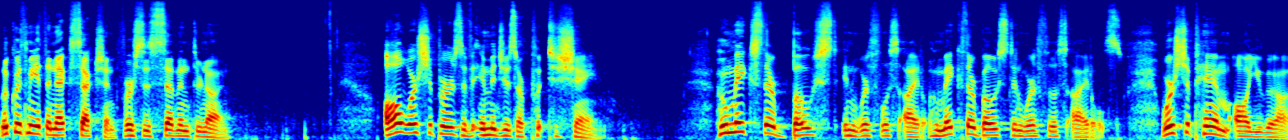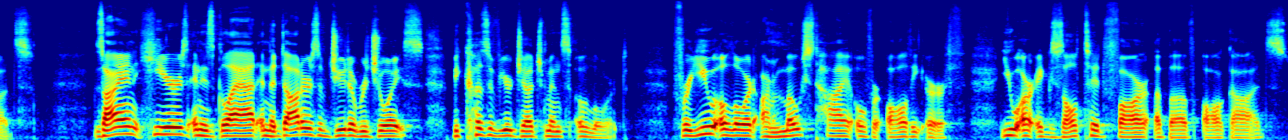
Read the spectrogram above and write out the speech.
Look with me at the next section, verses 7 through 9. All worshippers of images are put to shame. Who makes their boast in worthless idols? Who make their boast in worthless idols? Worship him, all you gods. Zion hears and is glad, and the daughters of Judah rejoice because of your judgments, O Lord. For you, O Lord, are most high over all the earth. You are exalted far above all gods.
